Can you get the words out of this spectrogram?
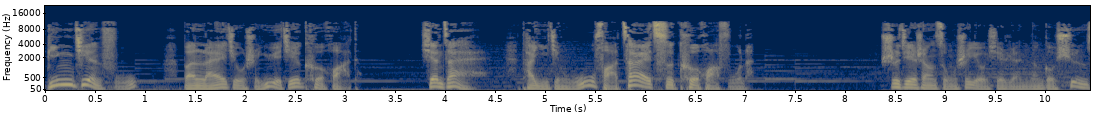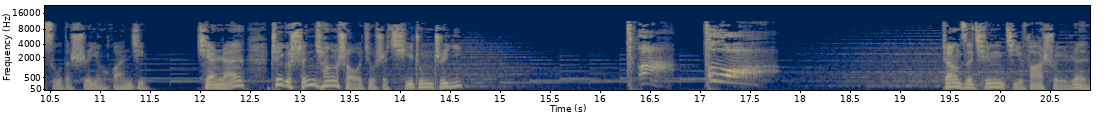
冰剑符本来就是越阶刻画的，现在他已经无法再次刻画符了。世界上总是有些人能够迅速的适应环境。显然，这个神枪手就是其中之一。啊！啊！张子清几发水刃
